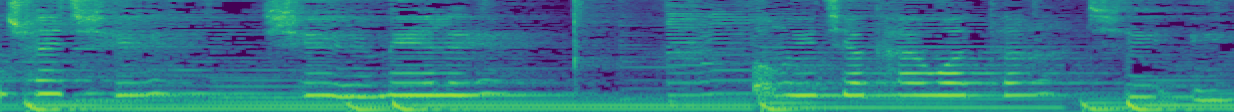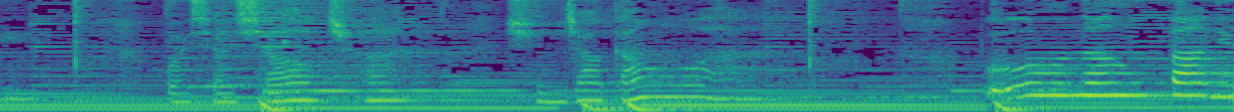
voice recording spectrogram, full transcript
风吹起，细雨迷离，风雨揭开我的记忆。我像小船寻找港湾，不能把你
